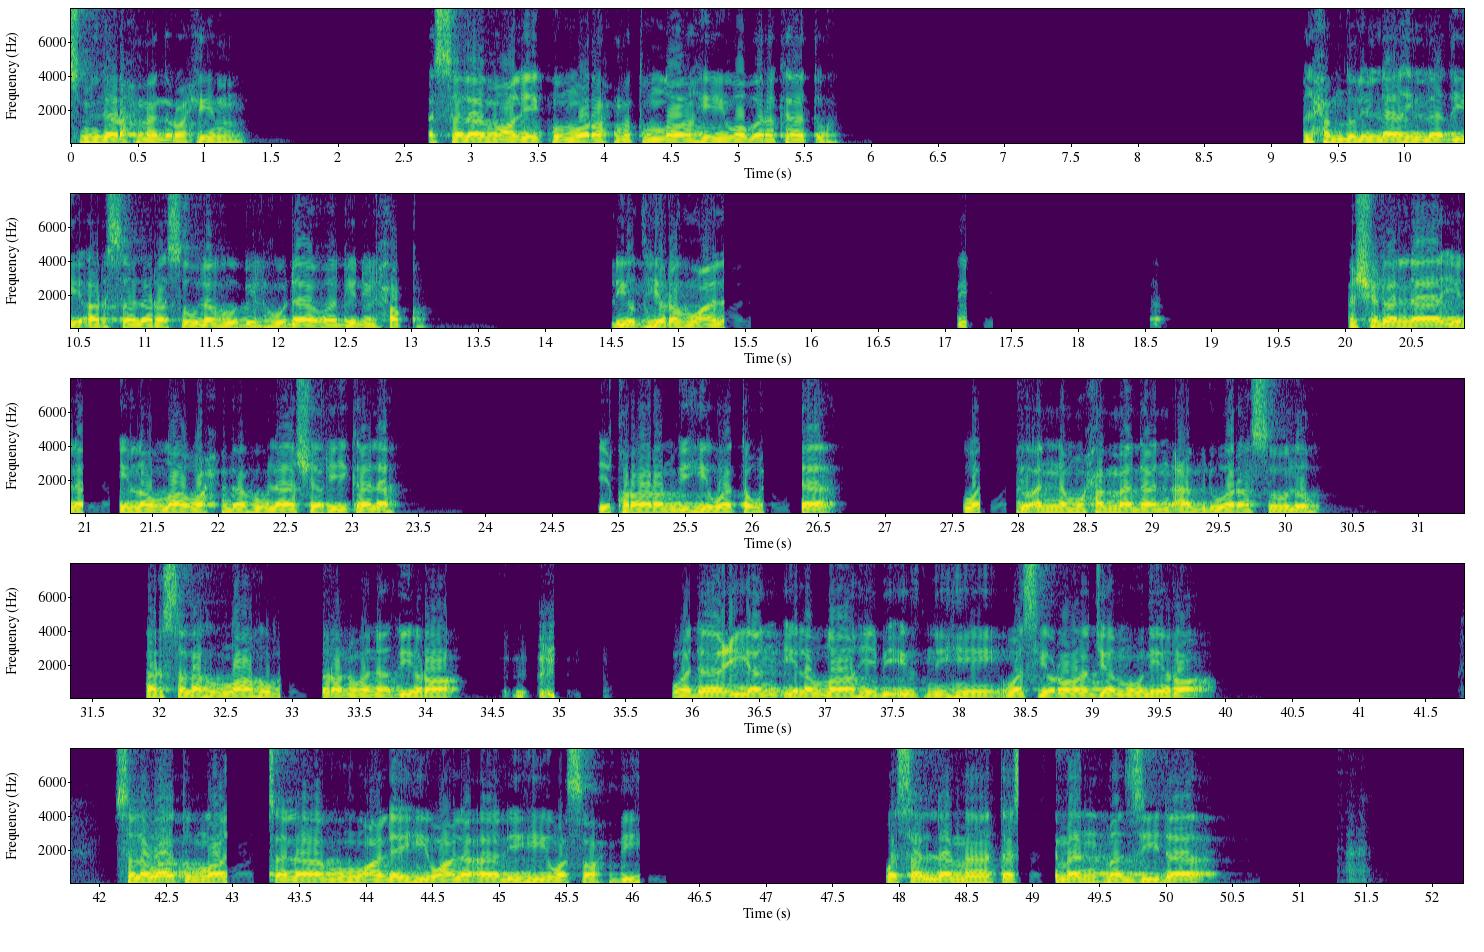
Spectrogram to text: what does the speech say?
بسم الله الرحمن الرحيم السلام عليكم ورحمة الله وبركاته الحمد لله الذي أرسل رسوله بالهدى ودين الحق ليظهره على أشهد أن لا إله إلا الله وحده لا شريك له إقرارا به وتوحيدا وأشهد أن محمدا عبد ورسوله. أرسله الله بشرا ونذيرا. وداعيا إلى الله بإذنه وسراجا منيرا. صلوات الله وسلامه عليه وعلى آله وصحبه وسلم تسليما مزيدا.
